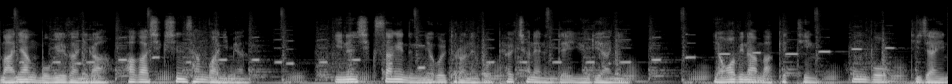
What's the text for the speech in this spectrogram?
만약 목일간이라 화가 식신상관이면 이는 식상의 능력을 드러내고 펼쳐내는데 유리하니 영업이나 마케팅, 홍보, 디자인,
